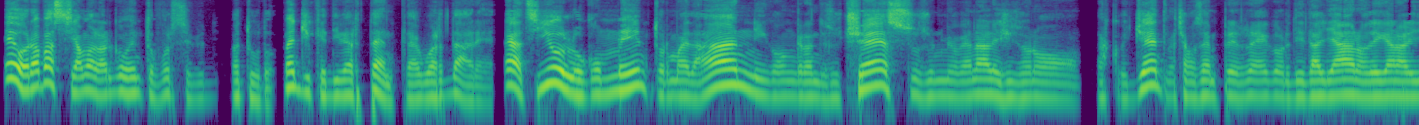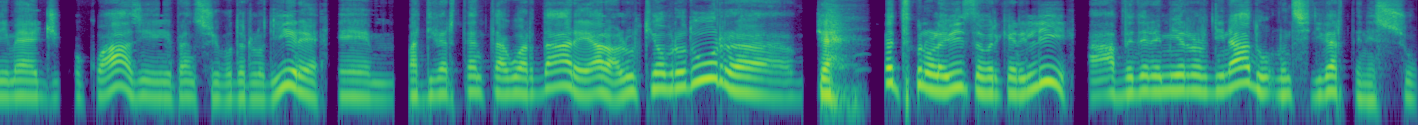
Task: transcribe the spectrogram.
E ora passiamo all'argomento forse più dibattuto. Magic è divertente da guardare. Ragazzi, io lo commento ormai da anni con grande successo. Sul mio canale ci sono un sacco di gente. Facciamo sempre il record italiano dei canali di Magic, o quasi, penso di poterlo dire. E, ehm, ma divertente da guardare. Allora, l'ultimo Pro Tour, cioè, tu non l'hai visto perché eri lì a vedere Mirror di Nadu, non si diverte nessuno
